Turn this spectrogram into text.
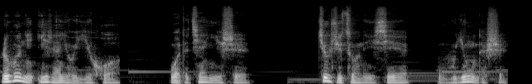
如果你依然有疑惑，我的建议是，就去做那些无用的事。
